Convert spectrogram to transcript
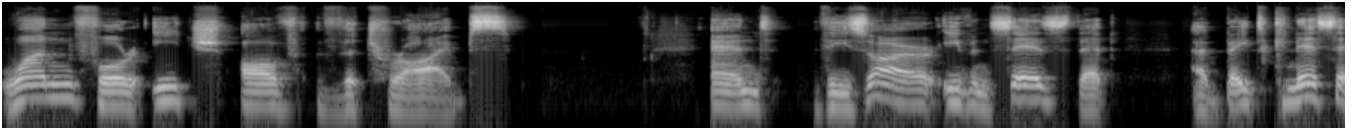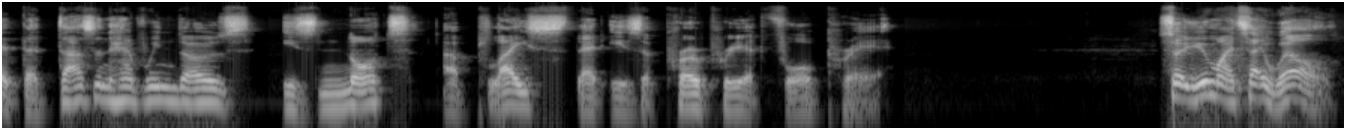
One for each of the tribes. And the Zohar even says that a Beit Knesset that doesn't have windows is not a place that is appropriate for prayer. So you might say, well,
